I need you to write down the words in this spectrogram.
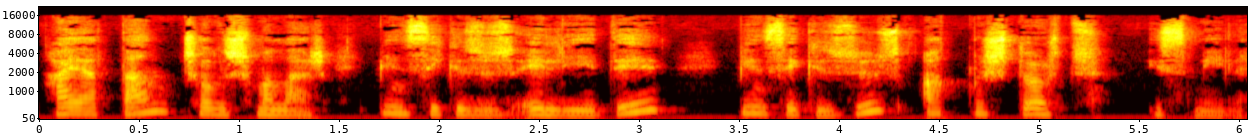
Hayattan Çalışmalar 1857-1864 ismiyle.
